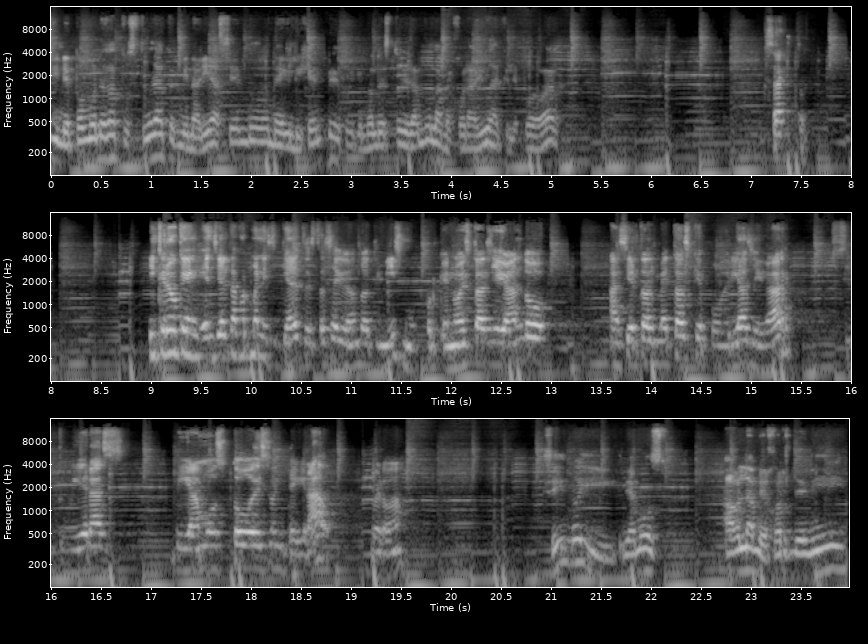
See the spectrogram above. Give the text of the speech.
si me pongo en esa postura, terminaría siendo negligente porque no le estoy dando la mejor ayuda que le puedo dar. Exacto. Y creo que en, cierta forma ni siquiera te estás ayudando a ti mismo, porque no estás llegando a ciertas metas que podrías llegar si tuvieras, digamos, todo eso integrado, ¿verdad? Sí, ¿no? Y, digamos, habla mejor de mí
